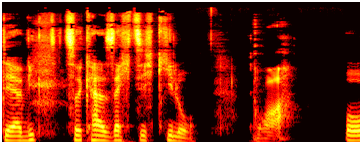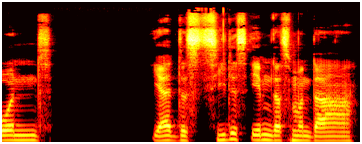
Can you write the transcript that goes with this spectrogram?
Der wiegt circa 60 Kilo. Boah. Und ja, das Ziel ist eben, dass man da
